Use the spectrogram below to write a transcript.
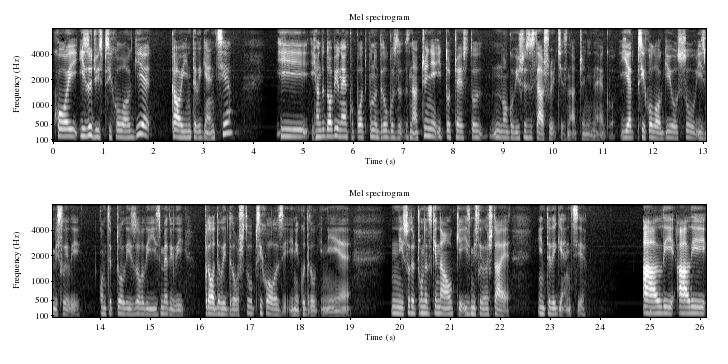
koji izađu iz psihologije kao i inteligencija i, i onda dobiju neko potpuno drugo značenje i to često mnogo više zastrašujuće značenje nego, jer psihologiju su izmislili, konceptualizovali, izmerili, prodali društvu psiholozi i niko drugi nije, nisu računarske nauke izmislile šta je inteligencija. Ali, ali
